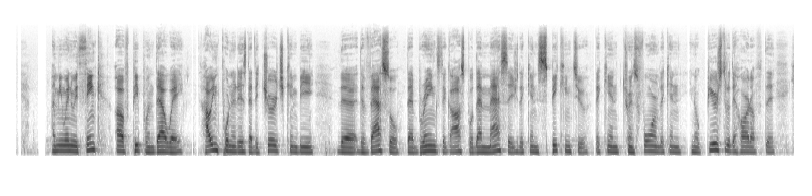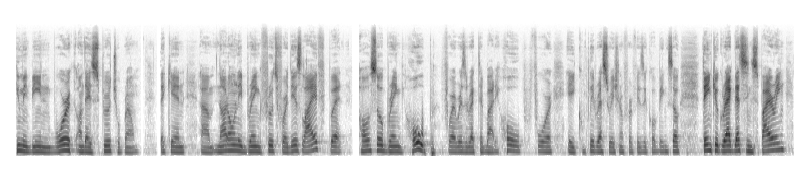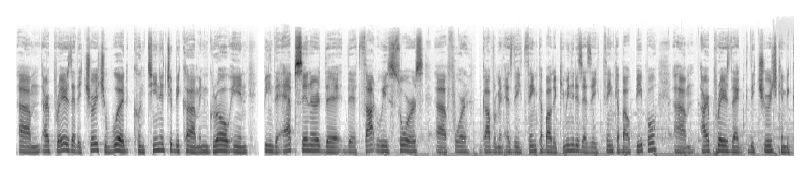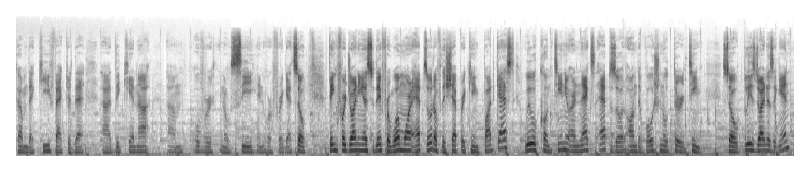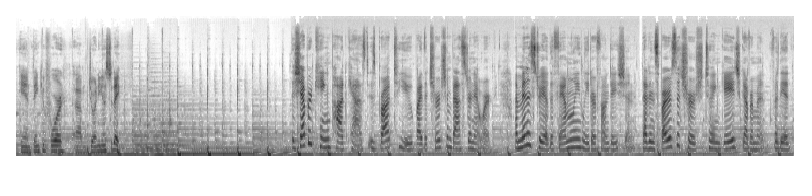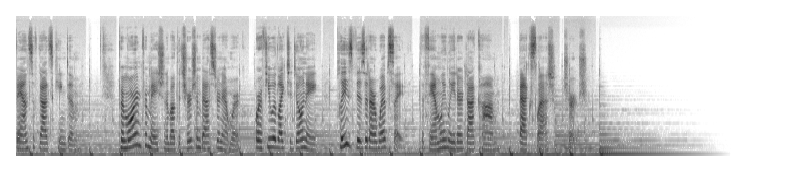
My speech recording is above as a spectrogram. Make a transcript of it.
I mean, when we think of people in that way, how important it is that the church can be the the vessel that brings the gospel, that message that can speak into, that can transform, that can you know pierce through the heart of the human being and work on that spiritual realm that can um, not only bring fruits for this life, but also bring hope for a resurrected body, hope for a complete restoration of our physical being. So, thank you, Greg. That's inspiring. Um, our prayers that the church would continue to become and grow in being the epicenter, the the thought resource uh, for government. As they think about the communities, as they think about people. Um, our prayers that the church can become that key factor that uh, they cannot um, over you know see and or forget. So thank you for joining us today for one more episode of the shepherd king podcast. We will continue our next episode on devotional 13 so please join us again and thank you for um, joining us today The Shepherd King podcast is brought to you by the Church Ambassador Network, a ministry of the Family Leader Foundation that inspires the church to engage government for the advance of God's kingdom. For more information about the Church Ambassador Network, or if you would like to donate, please visit our website, thefamilyleader.com backslash church.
